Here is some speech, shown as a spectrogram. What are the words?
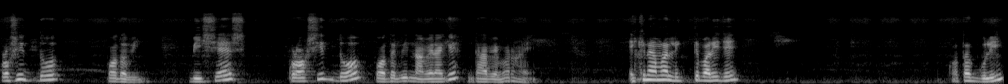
প্রসিদ্ধ পদবী, বিশেষ প্রসিদ্ধ পদবীর নামের আগে দা ব্যবহার হয়। এখানে আমরা লিখতে পারি যে কতকগুলি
